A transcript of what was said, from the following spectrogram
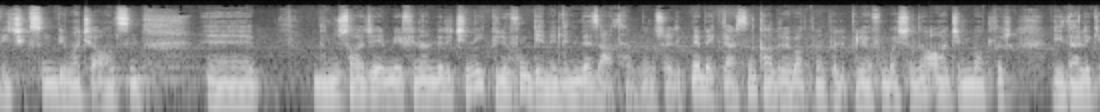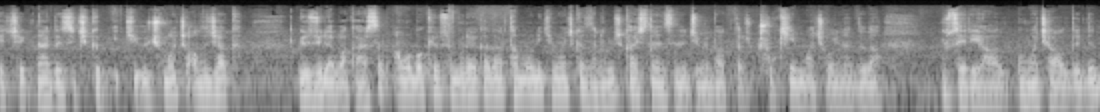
Bir çıksın, bir maçı alsın. E, bunu sadece NBA finalleri için değil, playoff'un genelinde zaten bunu söyledik. Ne beklersin kadroya baktığında playoff'un başında? Aa Jimmy Butler liderlik edecek. Neredeyse çıkıp 2-3 maç alacak gözüyle bakarsın. Ama bakıyorsun buraya kadar tam 12 maç kazanılmış. Kaç tanesini Jimmy Butler çok iyi maç oynadı da bu seriyi al, bu maçı al dedin.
